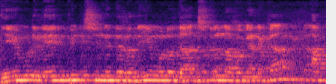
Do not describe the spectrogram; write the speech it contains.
దేవుడు నేర్పించినది హృదయంలో దాచుకున్నావు గనక అక్కడ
